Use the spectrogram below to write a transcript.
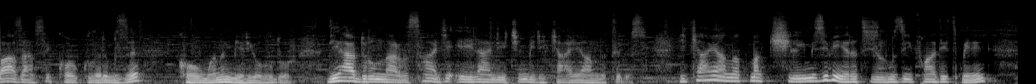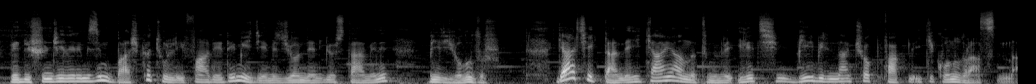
Bazense korkularımızı kovmanın bir yoludur. Diğer durumlarda sadece eğlence için bir hikaye anlatırız. Hikaye anlatmak kişiliğimizi ve yaratıcılığımızı ifade etmenin ve düşüncelerimizin başka türlü ifade edemeyeceğimiz yönlerini göstermenin bir yoludur. Gerçekten de hikaye anlatımı ve iletişim birbirinden çok farklı iki konudur aslında.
